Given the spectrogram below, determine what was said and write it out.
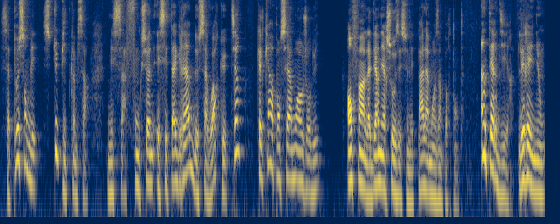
ça peut sembler stupide comme ça, mais ça fonctionne et c'est agréable de savoir que, tiens, quelqu'un a pensé à moi aujourd'hui. Enfin, la dernière chose, et ce n'est pas la moins importante, interdire les réunions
